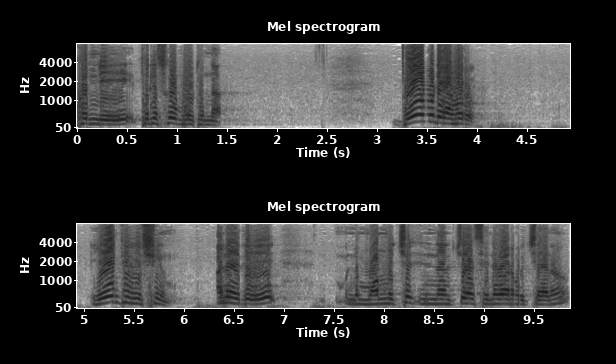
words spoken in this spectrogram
కొన్ని తెలుసుకోబోతున్నా. దేవుడు ఎవరు? ఏంటి విషయం అనేది మొన్న వచ్చే నిన్న శనివారం వచ్చాను.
